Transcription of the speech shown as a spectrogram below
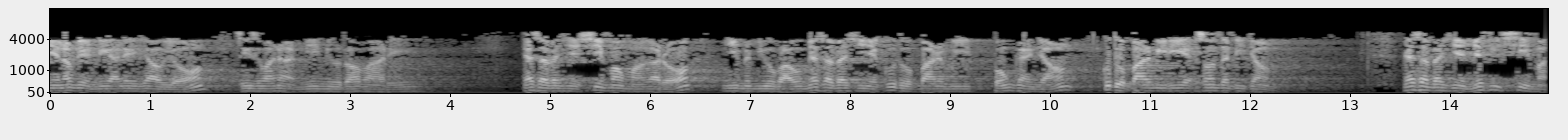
မြင်တော့တဲ့နေရာလေးရောက်ရောဇေဇဝနာမြင်မြူသွားပါတယ် မြတ်စွာဘုရားရှေ့မောက်မှာကတော့မြင်မမြူပါဘူးမြတ်စွာဘုရားရဲ့ကုသိုလ်ပါရမီဘုံကံကြောင့်ကုသိုလ်ပါရမီရဲ့အစွမ်းတတိကြောင့်မြတ်စွာဘုရားမျက်စိရှိမှ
